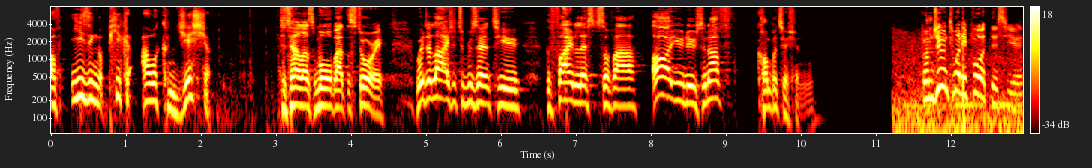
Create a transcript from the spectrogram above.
of easing peak hour congestion? To tell us more about the story, we're delighted to present to you the finalists of our Are You Noose Enough competition. From June 24th this year,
